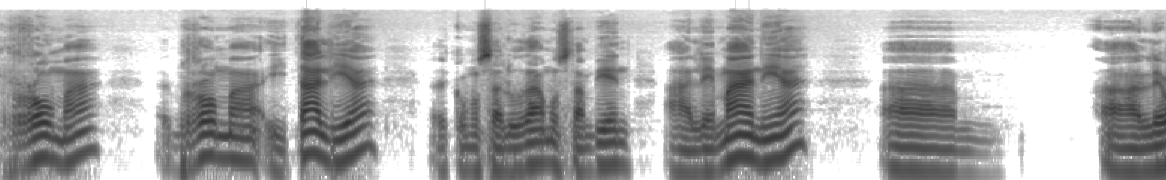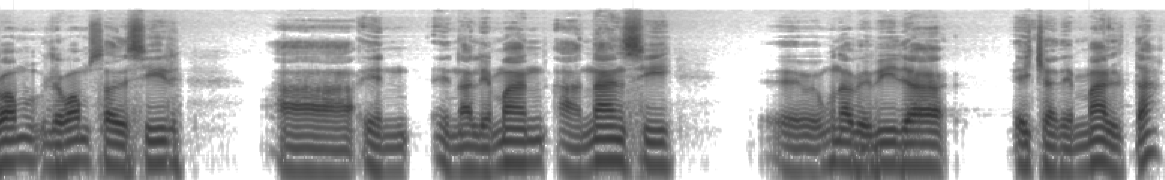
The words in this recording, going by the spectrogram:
Roma, Roma, Italia, eh, como saludamos también a Alemania, le, vamos, a decir en, alemán a Nancy eh, una bebida hecha de malta,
